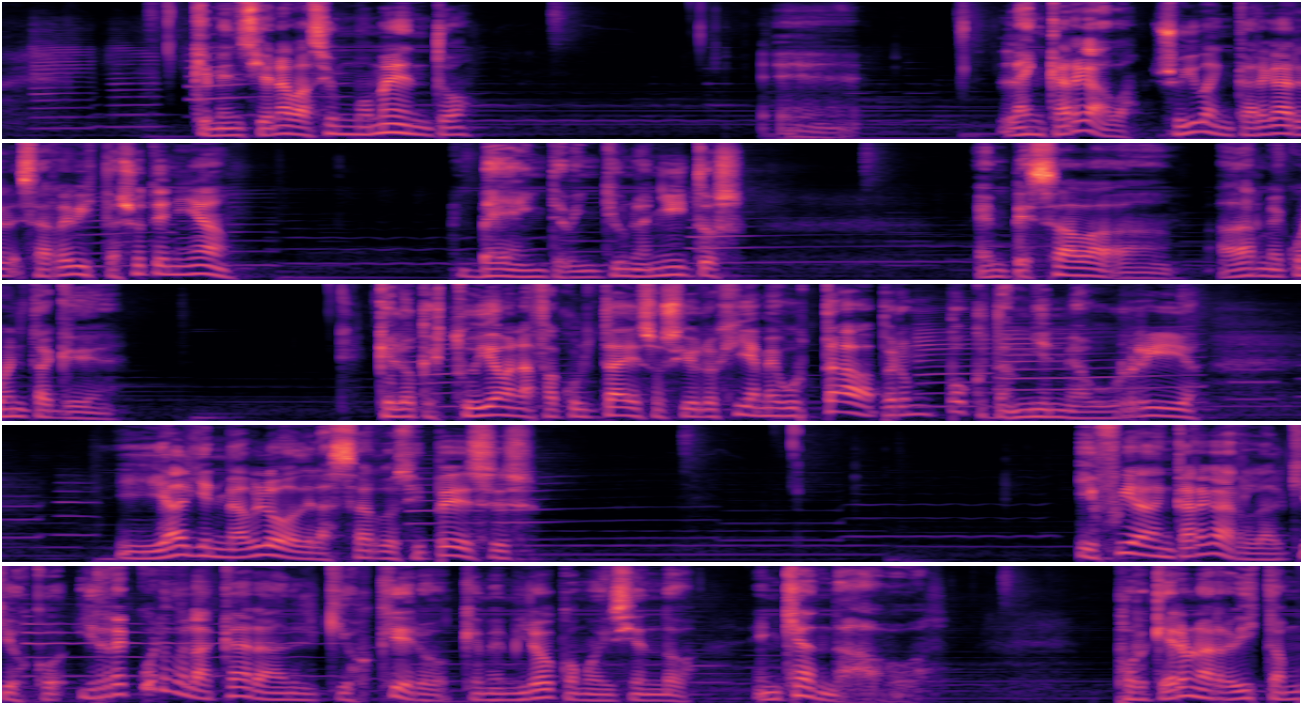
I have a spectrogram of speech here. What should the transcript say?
que mencionaba hace un momento, la encargaba. Yo iba a encargar esa revista. Yo tenía 20, 21 añitos. Empezaba a, darme cuenta que, que lo que estudiaba en la facultad de sociología me gustaba, pero un poco también me aburría. Y alguien me habló de las cerdos y peces. Y fui a encargarla al kiosco. Y recuerdo la cara del kiosquero que me miró como diciendo, ¿en qué andabas? Porque era una revista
